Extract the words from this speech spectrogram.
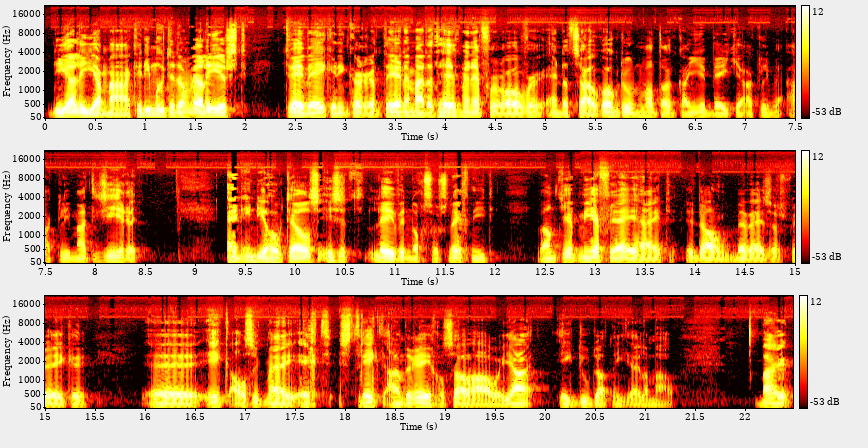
die Aliyah maken. Die moeten dan wel eerst twee weken in quarantaine, maar dat heeft men ervoor over. En dat zou ik ook doen, want dan kan je een beetje acclimatiseren. En in die hotels is het leven nog zo slecht niet. Want je hebt meer vrijheid dan, bij wijze van spreken, uh, ik als ik mij echt strikt aan de regels zou houden. Ja, ik doe dat niet helemaal. Maar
